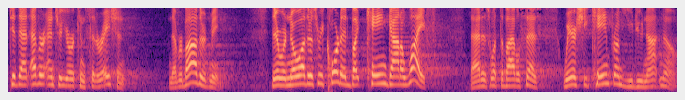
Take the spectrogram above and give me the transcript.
Did that ever enter your consideration? Never bothered me. There were no others recorded, but Cain got a wife. That is what the Bible says. Where she came from, you do not know.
